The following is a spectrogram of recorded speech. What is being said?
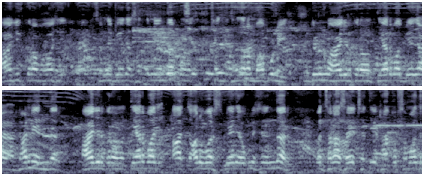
આયોજિત કરવામાં આવે છે. સને બે હજાર સત્તરની અંદર પણ સદારામ બાપુની ઉજવણીનું આયોજન કરવામાં ત્યારબાદ બે હજાર અઢારની અંદર આયોજન કરવામાં ત્યારબાદ આ ચાલુ વર્ષ બે હજાર ઓગણીસની અંદર પણ થરા સાહેબ ક્ષત્રિય ઠાકોર સમાજ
